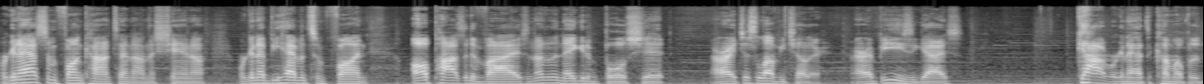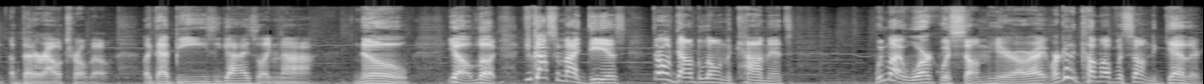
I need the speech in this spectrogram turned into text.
We're going to have some fun content on this channel. We're going to be having some fun, all positive vibes, none of the negative bullshit. All right, just love each other. All right, be easy, guys. God, we're to have to come up with a better outro, though. Like, that'd be easy, guys? Like, nah. No. Yo, look, if you got some ideas, throw them down below in the comments. We might work with something here, all right? We're to come up with something together.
